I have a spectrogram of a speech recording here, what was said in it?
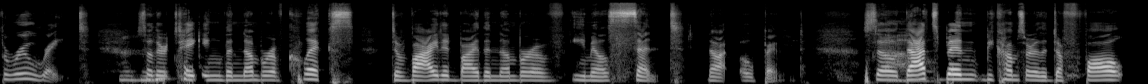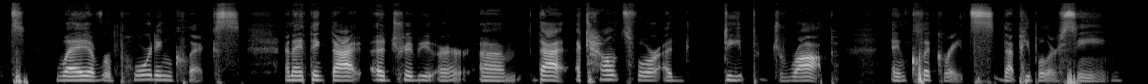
through rate. Mm-hmm. So they're taking the number of clicks divided by the number of emails sent, not opened. So wow. that's been become sort of the default way of reporting clicks, and I think that attribute or um, that accounts for a deep drop in click rates that people are seeing.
